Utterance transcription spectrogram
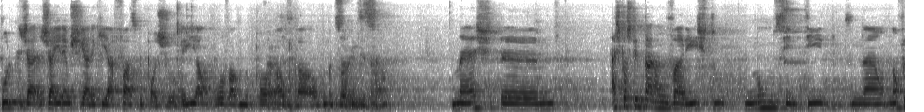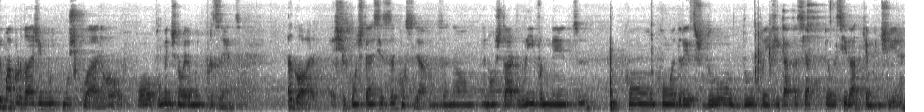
porque já, já iremos chegar aqui à fase do pós-jogo. Aí houve alguma, po- al- alguma desorganização. Mas hum, acho que eles tentaram levar isto num sentido de não. Não foi uma abordagem muito musculada, ou, ou pelo menos não era muito presente. Agora, as circunstâncias aconselhavam-nos a não, a não estar livremente com, com adereços do, do Benfica a passear pela cidade, que é muito gira.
